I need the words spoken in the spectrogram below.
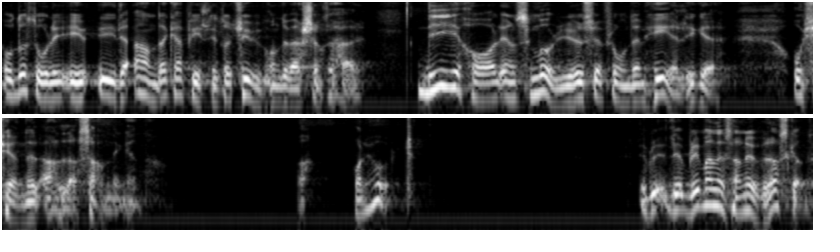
Och då står det i, i det andra kapitlet och tjugonde versen så här. Ni har en smörjelse från den helige och känner alla sanningen. Va? Har ni hört? Det blir, det man nästan överraskad.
